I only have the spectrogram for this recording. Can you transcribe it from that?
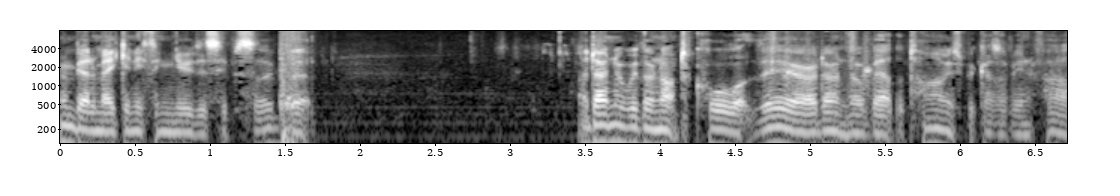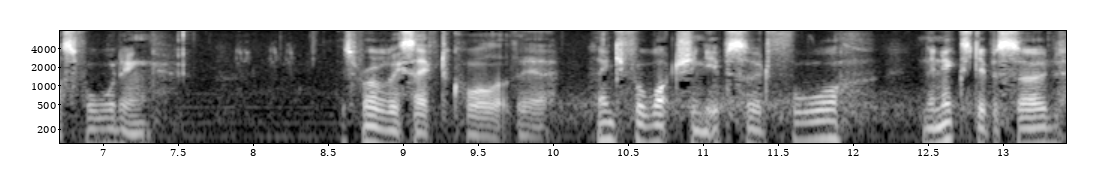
won't be able to make anything new this episode, but I don't know whether or not to call it there. I don't know about the times because I've been fast forwarding. It's probably safe to call it there. Thank you for watching episode 4. In the next episode,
